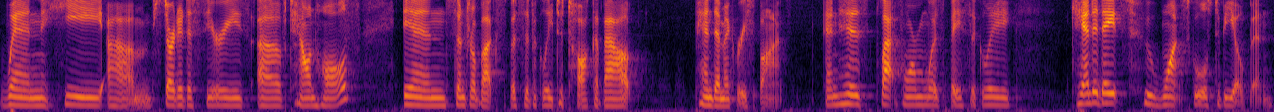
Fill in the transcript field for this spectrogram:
when he um, started a series of town halls in Central Bucks specifically to talk about pandemic response. And his platform was basically candidates who want schools to be open.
